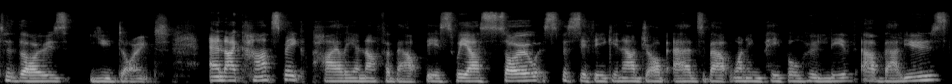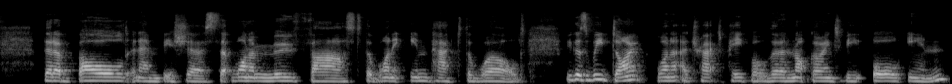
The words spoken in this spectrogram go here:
to those you don't. And I can't speak highly enough about this. We are so specific in our job ads about wanting people who live our values, that are bold and ambitious, that want to move fast, that want to impact the world, because we don't want to attract people that are not going to be all in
